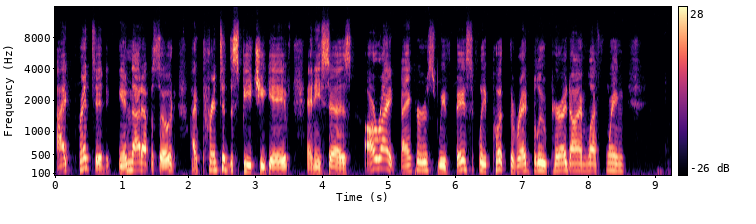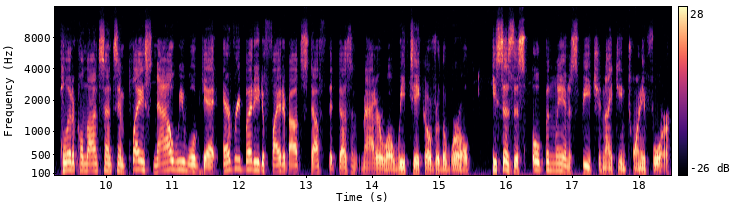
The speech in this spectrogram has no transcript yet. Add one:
I printed in that episode, I printed the speech he gave, and he says, All right, bankers, we've basically put the red blue paradigm left wing political nonsense in place. Now we will get everybody to fight about stuff that doesn't matter while we take over the world. He says this openly in a speech in 1924.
